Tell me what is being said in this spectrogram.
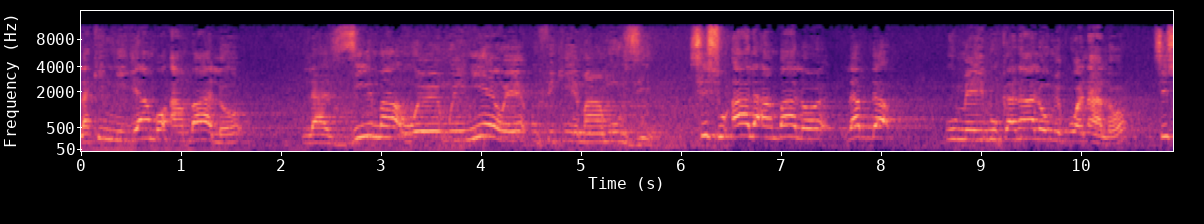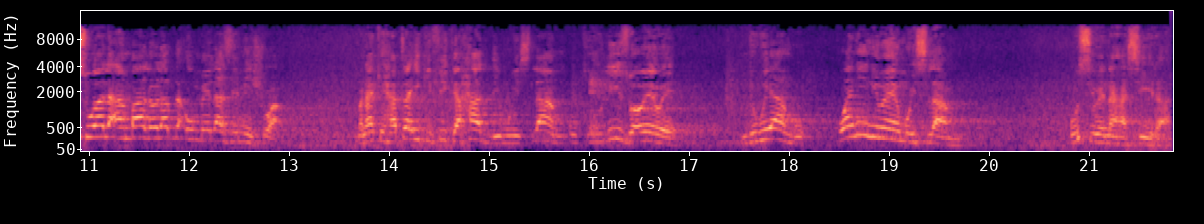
lakini ni jambo ambalo lazima wewe mwenyewe ufikie maamuzi. Si suala ambalo labda umeibuka nalo umekuwa nalo. Si suala ambalo labda umelazimishwa manake hata ikifika hadi muislamu ukiulizwa wewe ndugu yangu kwa nini wewe muislamu? Usiwe na hasira.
